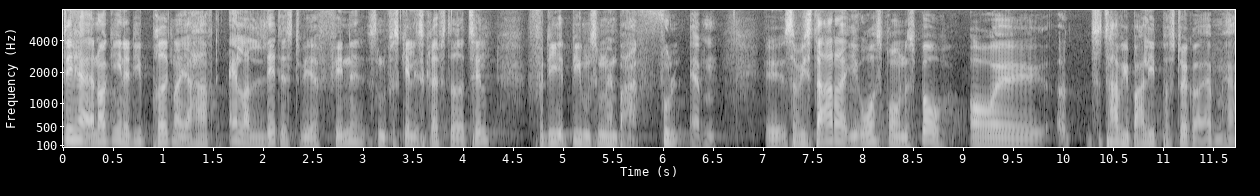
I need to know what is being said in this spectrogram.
det her er nok en af de prædikner, jeg har haft allerlettest ved at finde sådan forskellige skriftsteder til, fordi at Bibelen simpelthen bare er fuld af dem. Øh, så vi starter i ordsprogenes bog, og, øh, og så tager vi bare lige et par stykker af dem her.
